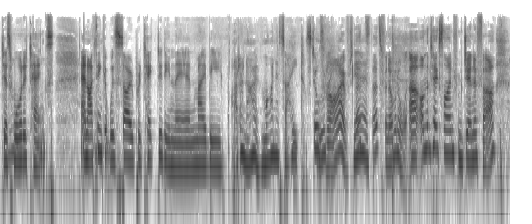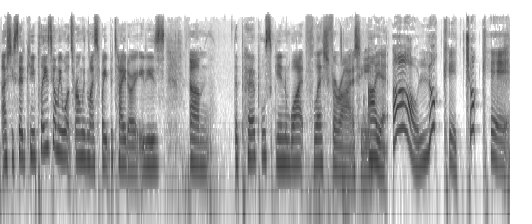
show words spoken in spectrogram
just water tanks. And I think it was so protected in there, and maybe, I don't know, minus eight. Still thrived. Yeah. That's, that's phenomenal. Uh, on the text line from Jennifer, uh, she said, Can you please tell me what's wrong with my sweet potato? It is um, the purple skin, white flesh variety. Oh yeah. Oh look it, chucky.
